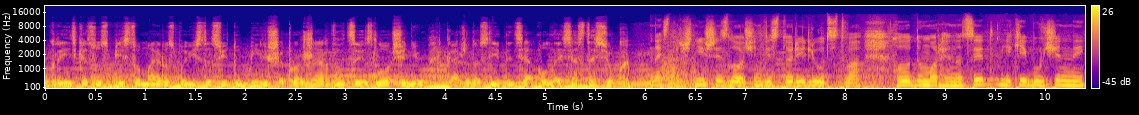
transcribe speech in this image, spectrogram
українське суспільство має розповісти світу більше про жертв цих злочинів, каже дослідниця Олеся Стасюк. Найстрашніший злочин в історії людства голодомор геноцид, який був вчинений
